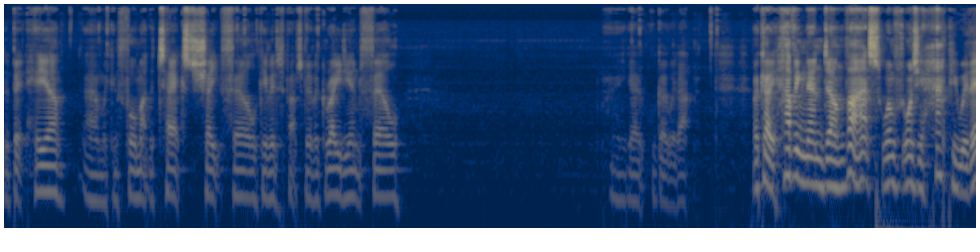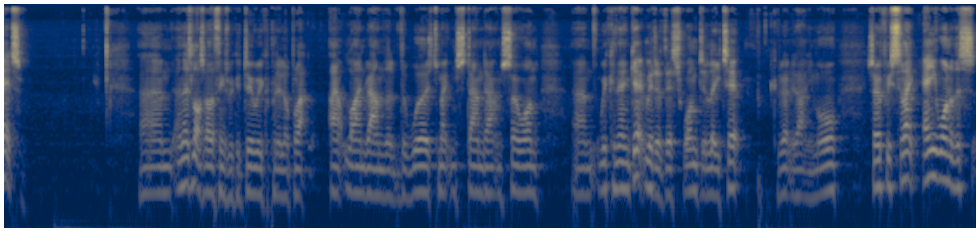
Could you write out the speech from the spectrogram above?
the bit here. Um, we can format the text, shape fill, give it perhaps a bit of a gradient fill. There you go, we'll go with that Okay, having then done that, once you're happy with it, um, and there's lots of other things we could do. We could put a little black outline around the, the words to make them stand out and so on. Um, we can then get rid of this one, delete it, because we don't do that anymore. So if we select any one of the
